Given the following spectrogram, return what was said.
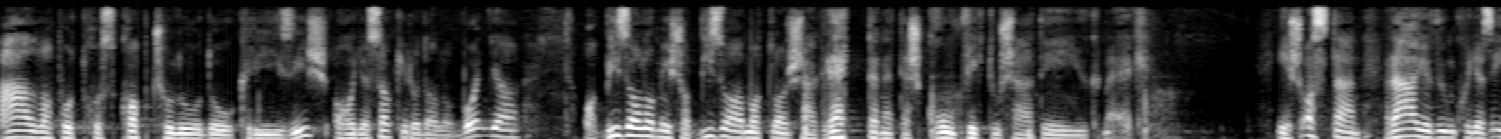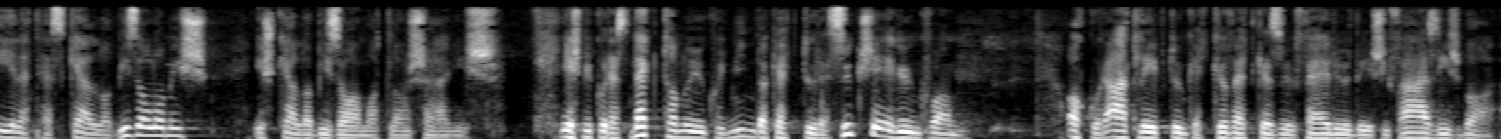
állapothoz kapcsolódó krízis, ahogy a szakirodalom mondja, a bizalom és a bizalmatlanság rettenetes konfliktusát éljük meg. És aztán rájövünk, hogy az élethez kell a bizalom is, és kell a bizalmatlanság is. És mikor ezt megtanuljuk, hogy mind a kettőre szükségünk van, akkor átléptünk egy következő fejlődési fázisba.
